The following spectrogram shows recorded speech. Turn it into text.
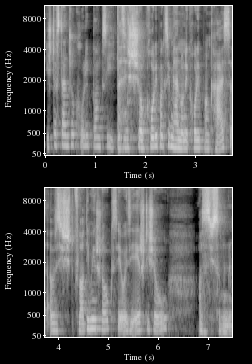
ist das dann schon Kolipan gewesen? Das war schon gewesen. Wir haben noch nicht Kolipan geheißen, aber es war die Vladimir Show gewesen, unsere erste Show. Also es war so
